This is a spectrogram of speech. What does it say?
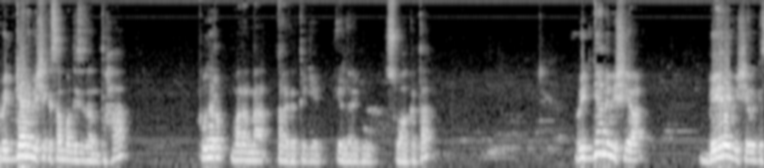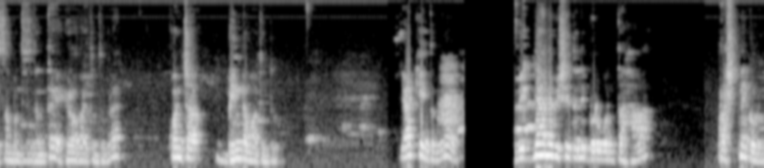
ವಿಜ್ಞಾನ ವಿಷಯಕ್ಕೆ ಸಂಬಂಧಿಸಿದಂತಹ ಪುನರ್ಮನನ ತರಗತಿಗೆ ಎಲ್ಲರಿಗೂ ಸ್ವಾಗತ. ವಿಜ್ಞಾನ ವಿಷಯ ಬೇರೆ ವಿಷಯಗಳಿಗೆ ಸಂಬಂಧಿಸಿದಂತೆ ಹೇಳೋದಾಯ್ತು ಅಂತಂದ್ರೆ ಕೊಂಚ ಭಿನ್ನವಾದದ್ದು ಯಾಕೆ ಅಂತಂದ್ರೆ ವಿಜ್ಞಾನ ವಿಷಯದಲ್ಲಿ ಬರುವಂತಹ ಪ್ರಶ್ನೆಗಳು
